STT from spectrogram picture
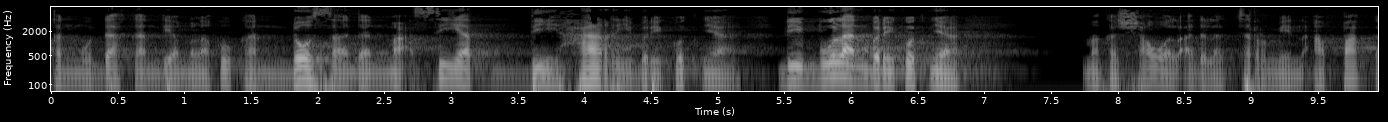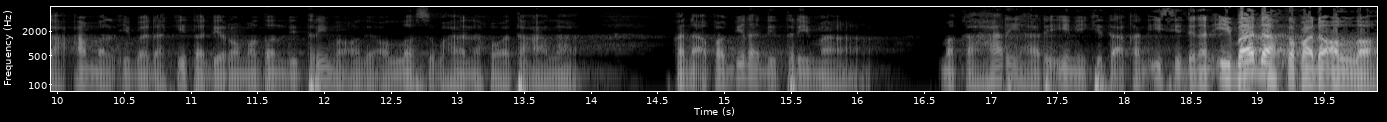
akan mudahkan dia melakukan dosa dan maksiat di hari berikutnya di bulan berikutnya maka Syawal adalah cermin apakah amal ibadah kita di Ramadan diterima oleh Allah Subhanahu wa taala. Karena apabila diterima, maka hari-hari ini kita akan isi dengan ibadah kepada Allah.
